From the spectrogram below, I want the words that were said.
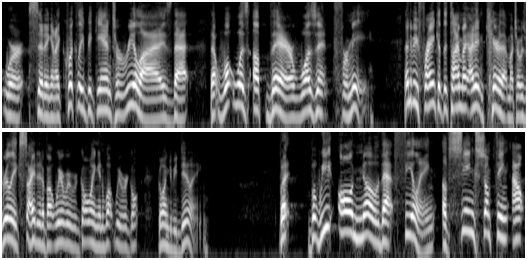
were sitting, and I quickly began to realize that that what was up there wasn't for me. And to be frank, at the time, I, I didn't care that much. I was really excited about where we were going and what we were go- going to be doing. But, but we all know that feeling of seeing something out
